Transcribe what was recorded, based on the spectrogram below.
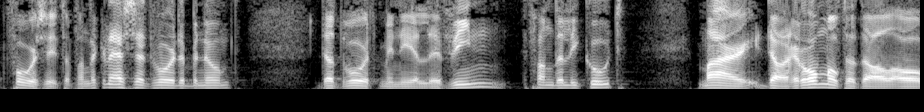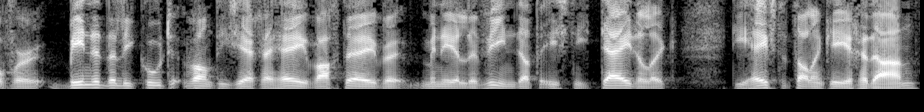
voorzitter van de Knesset worden benoemd. Dat wordt meneer Levin van de Likud. Maar daar rommelt het al over binnen de Likud, want die zeggen: hé, hey, wacht even, meneer Levine, dat is niet tijdelijk. Die heeft het al een keer gedaan.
